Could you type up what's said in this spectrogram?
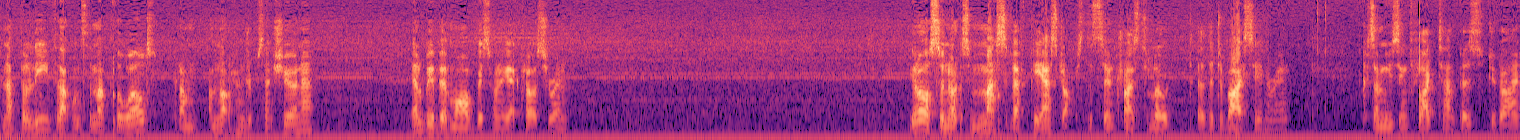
And I believe that one's the map of the world, but I'm, I'm not 100% sure now. It'll be a bit more obvious when we get closer in. You'll also notice a massive FPS drop as the sim tries to load uh, the Dubai scenery in, because I'm using FlyTampa's Dubai.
